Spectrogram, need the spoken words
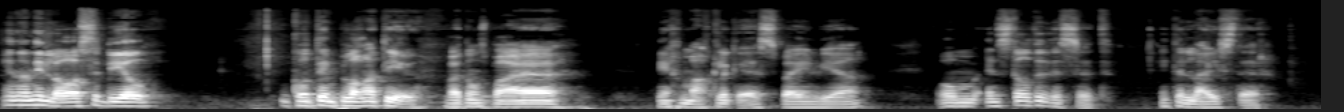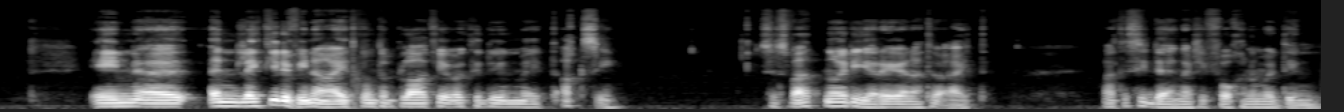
En dan die laaste deel contemplatio wat ons baie nie gemaklik is by NVA om in stilte te sit en te luister. En uh in Lectio Divina het contemplatio ook te doen met aksie. Soos wat nooi die Here jou na toe uit. Wat is die ding wat jy volgende moet doen?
